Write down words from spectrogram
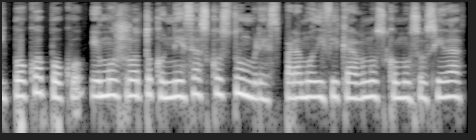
y poco a poco hemos roto con esas costumbres para modificarnos como sociedad.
